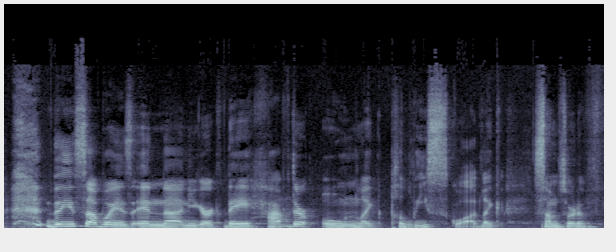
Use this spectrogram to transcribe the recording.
the subways in uh, New York, they have their own like police squad, like some sort of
